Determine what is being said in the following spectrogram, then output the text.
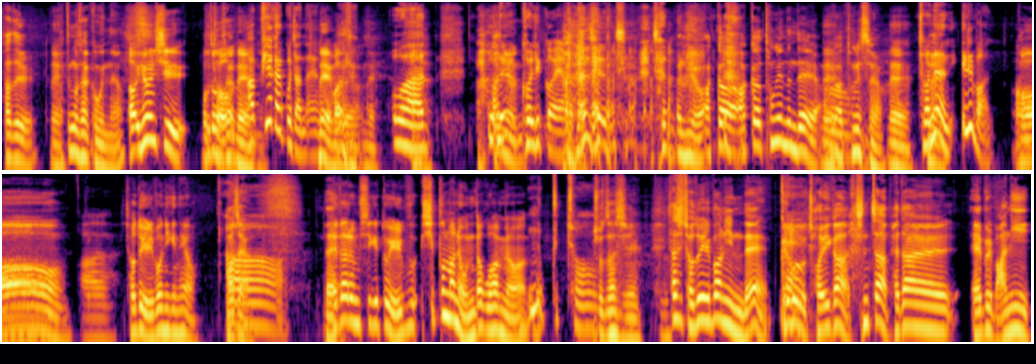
다들 네. 같은 거 생각하고 있나요? 아 효연 씨 부터? 네. 아 피해갈 거잖아요. 네 맞아요. 네. 와 오늘 아니요. 걸릴 거예요. 저- 아니요. 아까 아까 통했는데 네. 아까 통했어요. 네. 저는 1번. 어. 아 저도 1번이긴 해요. 맞아요. 아, 네. 배달 음식이 또 1분 10분 만에 온다고 하면 음, 그쵸. 저도 사실 사실 저도 1번인데 그리고 네. 저희가 진짜 배달 앱을 많이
